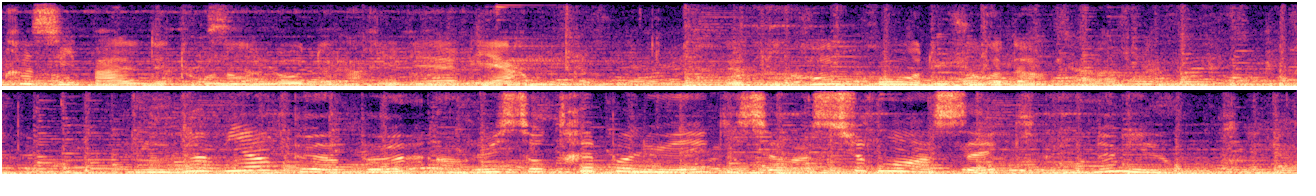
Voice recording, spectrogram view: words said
principal détournant l'eau de la rivière Yarmouk, le plus grand cours du Jourdain. Il devient peu à peu un ruisseau très pollué qui sera sûrement à sec en 2011.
